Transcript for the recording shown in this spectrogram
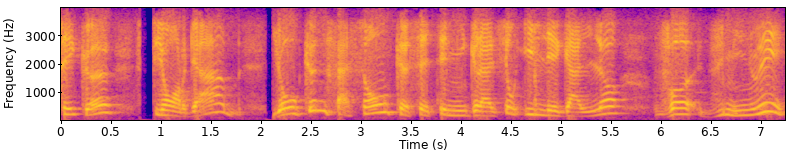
c'est que si on regarde, il n'y a aucune façon que cette immigration illégale-là va diminuer,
